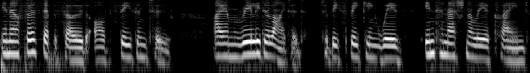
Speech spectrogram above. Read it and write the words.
In our first episode of season two, I am really delighted to be speaking with internationally acclaimed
